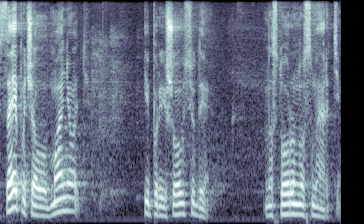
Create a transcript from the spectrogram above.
Цей почав обманювати і прийшов сюди, на сторону смерті.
